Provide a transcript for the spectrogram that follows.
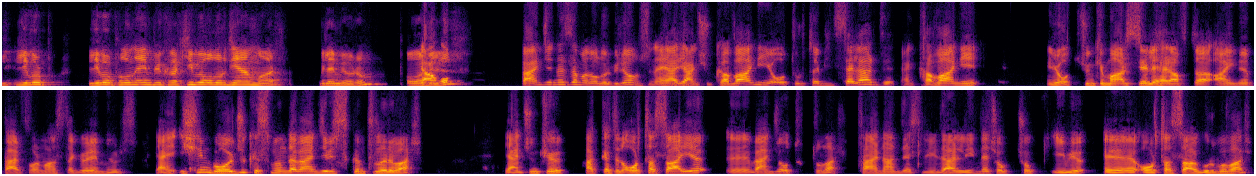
Liverpool Liverpool'un en büyük rakibi olur diyen var. Bilemiyorum. Olabilir. Ya o, bence ne zaman olur biliyor musun? Eğer yani şu Cavani'yi oturtabilselerdi. Yani Cavani çünkü Martial'i her hafta aynı performansta göremiyoruz. Yani işin golcü kısmında bence bir sıkıntıları var. Yani çünkü hakikaten orta sahayı e, bence oturttular. Fernandes liderliğinde çok çok iyi bir e, orta saha grubu var.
